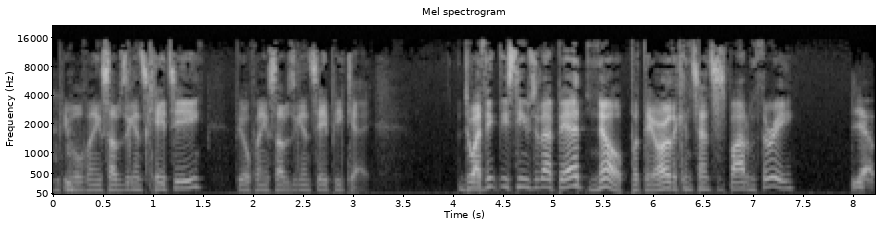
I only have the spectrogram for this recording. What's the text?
People are playing subs against KT. People are playing subs against APK. Do I think these teams are that bad? No, but they are the consensus bottom three. Yeah.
